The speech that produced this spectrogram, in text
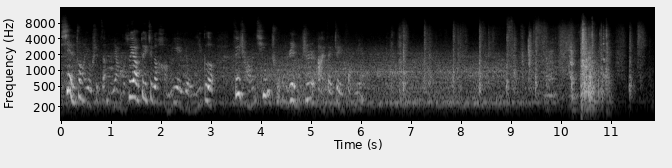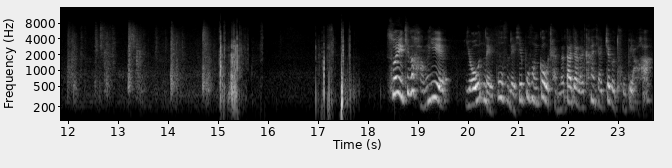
现状又是怎么样的，所以要对这个行业有一个非常清楚的认知啊，在这一方面。所以这个行业由哪部分、哪些部分构成的？大家来看一下这个图表哈。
